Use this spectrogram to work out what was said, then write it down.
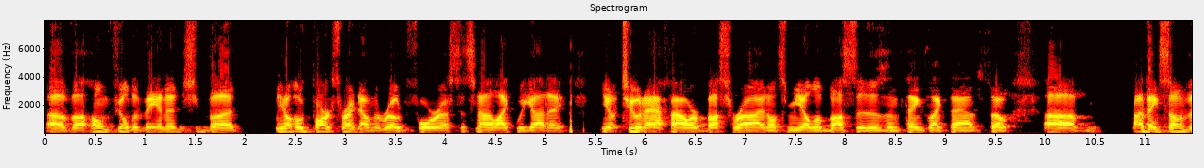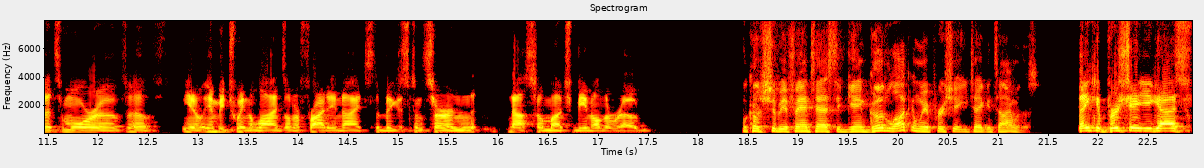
of a home field advantage, but you know, Oak Park's right down the road for us. It's not like we got a, you know, two and a half hour bus ride on some yellow buses and things like that. So um, I think some of it's more of, of, you know, in between the lines on a Friday night's the biggest concern, not so much being on the road. Well, coach, should be a fantastic game. Good luck, and we appreciate you taking time with us. Thank you. Appreciate you guys.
